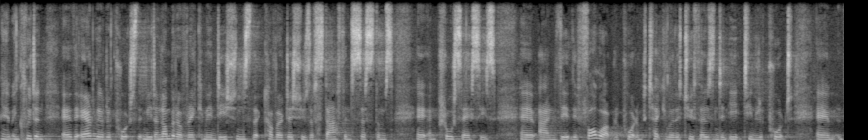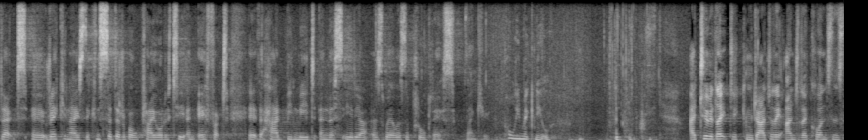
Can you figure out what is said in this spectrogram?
um, including uh, the earlier reports that made a number of recommendations that covered issues of staff and systems uh, and processes. Uh, and the, the follow-up report, in particular the 2018 report, um, that uh, recognised the considerable priority and effort uh, that had been made in this area, as well as the progress. Thank you. Pauline McNeill. I too would like to congratulate Angela Constance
